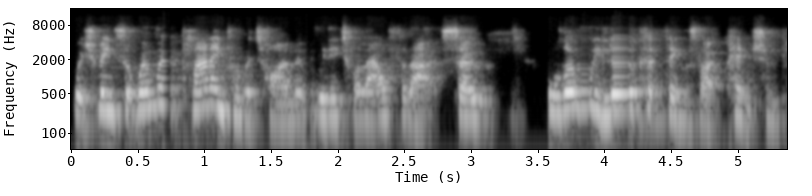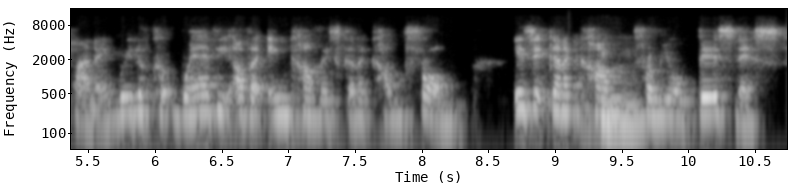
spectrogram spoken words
which means that when we're planning for retirement, we need to allow for that. So, although we look at things like pension planning, we look at where the other income is going to come from. Is it going to come mm-hmm. from your business?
